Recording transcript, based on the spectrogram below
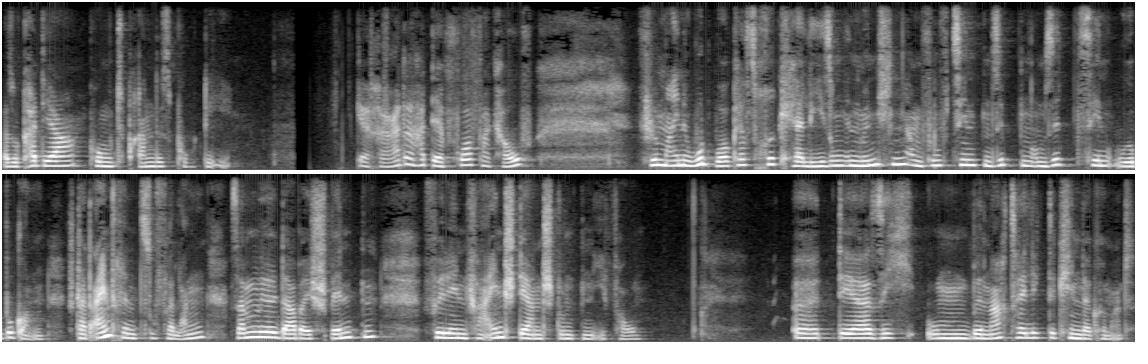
Also katja.brandes.de. Gerade hat der Vorverkauf für meine Woodwalkers Rückkehrlesung in München am 15.07. um 17 Uhr begonnen. Statt Eintritt zu verlangen, sammeln wir dabei Spenden für den Verein Sternstunden e.V. Äh, der sich um benachteiligte Kinder kümmert.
